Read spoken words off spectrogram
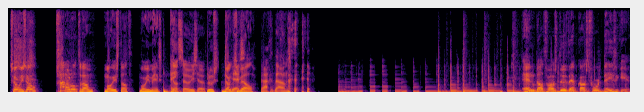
Sowieso, ga naar Rotterdam. Mooie stad, mooie mensen. Hey, dat sowieso. Roes, dankjewel. Yes, graag gedaan. En dat was de webcast voor deze keer.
